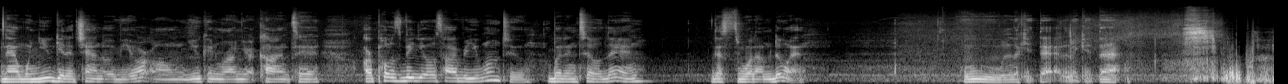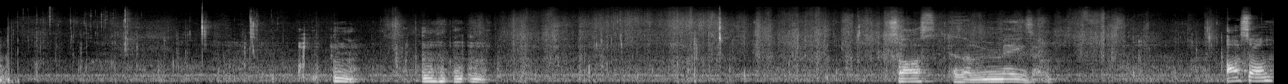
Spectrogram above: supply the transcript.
Now, when you get a channel of your own, you can run your content or post videos however you want to. But until then, this is what I'm doing. Ooh, look at that, look at that. Mm. Mm -mm -mm. Sauce is amazing. Also,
